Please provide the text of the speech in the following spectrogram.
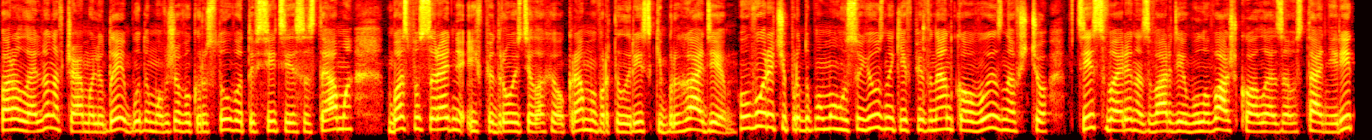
Паралельно навчаємо людей, будемо вже використовувати всі ці системи безпосередньо і в підрозділах, і окремо в артилерійській бригаді. Говорячи про допомогу союзників, Півненко визнав, що в цій сфері Нацгвардії було важко, але за останній рік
